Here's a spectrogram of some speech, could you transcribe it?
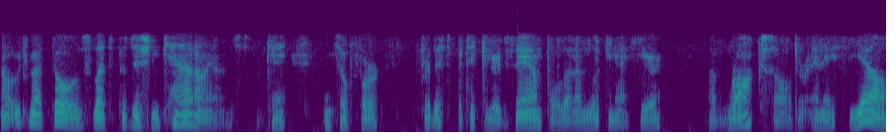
now that we've got those, let's position cations, okay? And so for, for this particular example that I'm looking at here of rock salt or NaCl,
